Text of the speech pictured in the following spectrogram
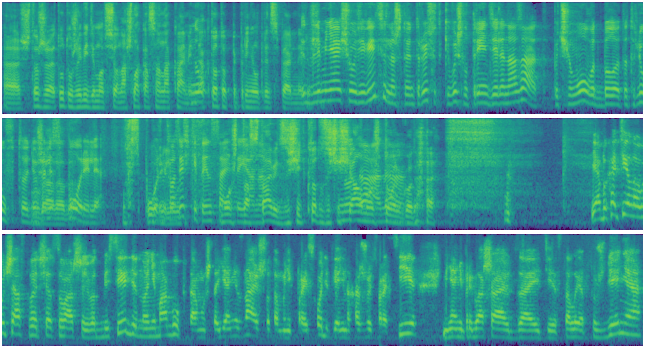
Э, Что же, тут уже, видимо, все, нашла коса на камень, Ну, а кто-то принял принципиальное Для решение. меня еще удивительно, что интервью все-таки вышло три недели назад. Почему вот был этот люфт? Неужели Ну Да-да-да. спорили? Спорили. Может, у вас есть какие-то инсайты, Может, Яна? оставить, защитить. Кто-то защищал, Ну да, может, да. Ольгу, да. Я бы хотела участвовать сейчас в вашей вот беседе, но не могу, потому что я не знаю, что там у них происходит. Я не нахожусь в России, меня не приглашают за эти столы обсуждения,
